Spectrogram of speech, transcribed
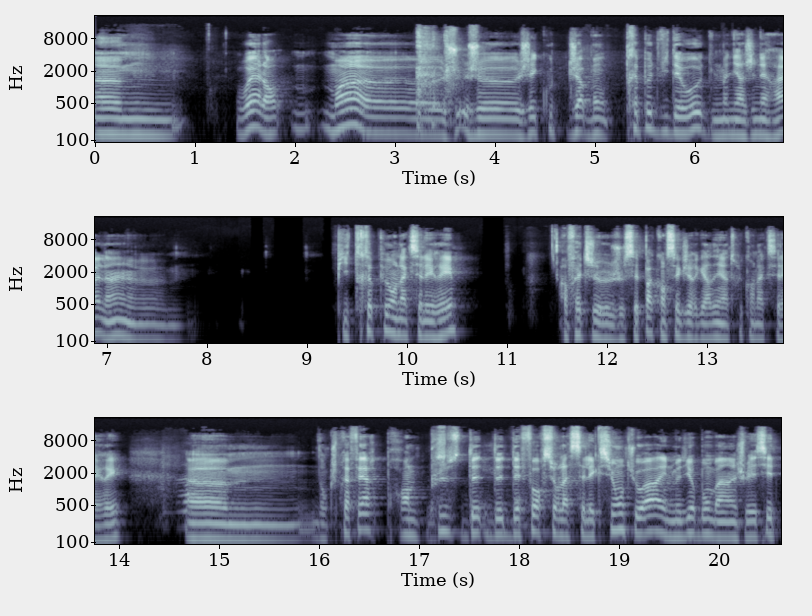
Euh, ouais, alors moi, euh, je- je j'écoute déjà bon très peu de vidéos d'une manière générale, hein, euh, puis très peu en accéléré. En fait, je je sais pas quand c'est que j'ai regardé un truc en accéléré. Euh, donc je préfère prendre plus de- de- d'efforts sur la sélection, tu vois, et de me dire bon ben je vais essayer de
